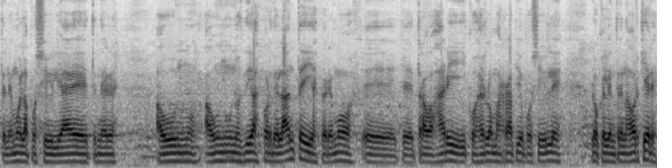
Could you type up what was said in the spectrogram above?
tenemos la posibilidad de tener aún, unos días por delante y esperemos eh, que trabajar y, y coger lo más rápido posible lo que el entrenador quiere.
